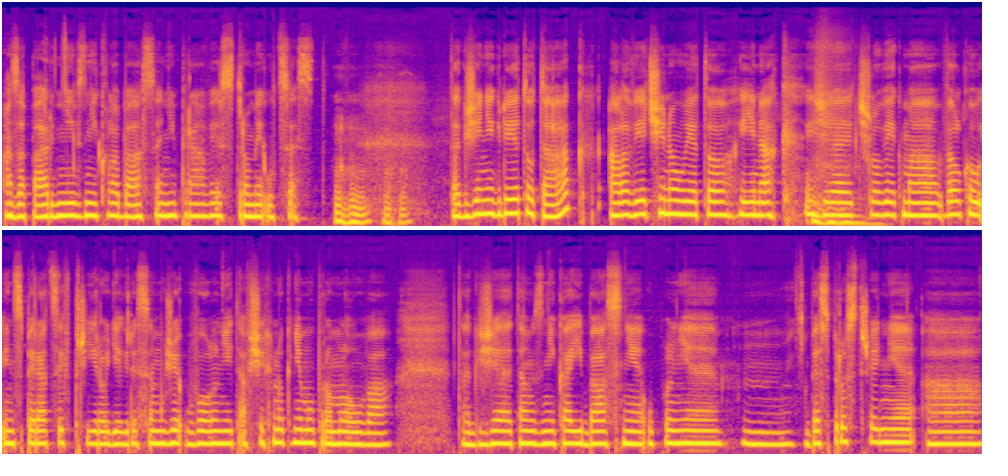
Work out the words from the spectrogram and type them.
a za pár dní vznikla báseň právě Stromy u cest. Uh-huh, uh-huh. Takže někdy je to tak, ale většinou je to jinak, že člověk má velkou inspiraci v přírodě, kde se může uvolnit a všechno k němu promlouvá. Takže tam vznikají básně úplně hmm, bezprostředně a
